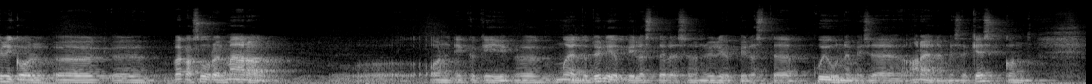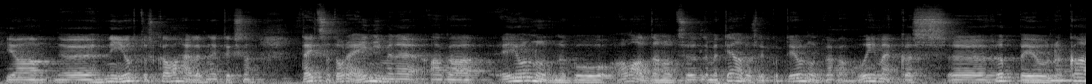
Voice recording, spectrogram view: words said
ülikool äh, väga suurel määral on ikkagi äh, mõeldud üliõpilastele, see on üliõpilaste kujunemise, arenemise keskkond. ja nii juhtus ka vahel, et näiteks noh, täitsa tore inimene, aga ei olnud nagu avaldanud, ütleme teaduslikult ei olnud väga võimekas, õppejõuna ka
